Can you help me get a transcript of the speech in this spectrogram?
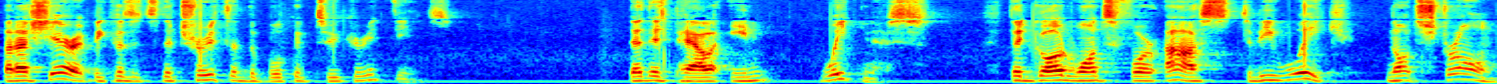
But I share it because it's the truth of the book of 2 Corinthians that there's power in weakness, that God wants for us to be weak, not strong.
